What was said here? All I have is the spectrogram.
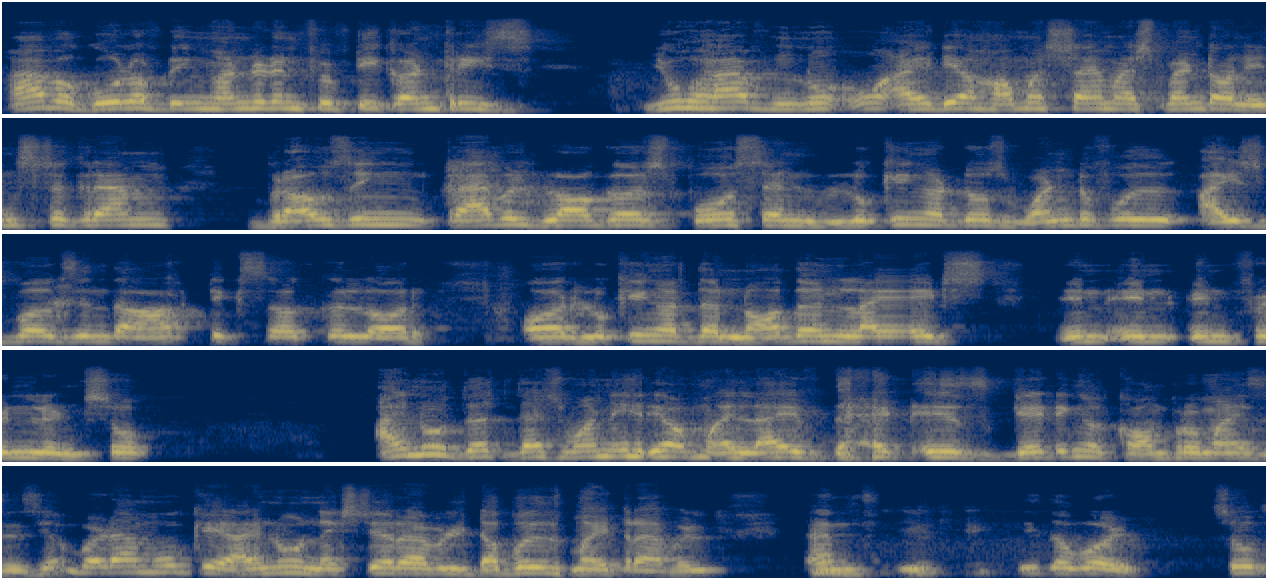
I have a goal of doing 150 countries. You have no idea how much time I spent on Instagram browsing travel bloggers' posts and looking at those wonderful icebergs in the Arctic Circle or or looking at the northern lights in, in, in Finland. So I know that that's one area of my life that is getting a compromise this year, but I'm okay. I know next year I will double my travel and Absolutely. see the world. So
